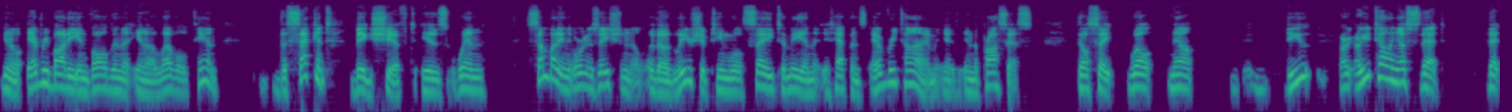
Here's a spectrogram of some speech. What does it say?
you know, everybody involved in a, in a level 10. The second big shift is when somebody in the organization, the leadership team will say to me, and it happens every time in, in the process, they'll say, "Well, now, do you are, are you telling us that that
